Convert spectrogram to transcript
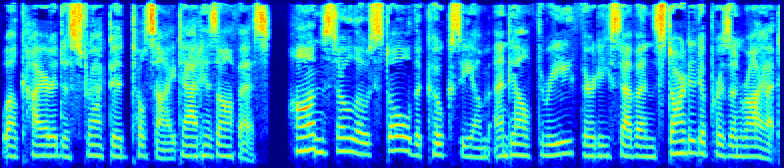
While Qi'ra distracted Tolsite at his office, Han Solo stole the coaxium and L3-37 started a prison riot.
